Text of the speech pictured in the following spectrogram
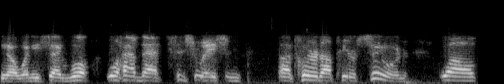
You know, when he said we'll we'll have that situation uh, cleared up here soon. Well,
